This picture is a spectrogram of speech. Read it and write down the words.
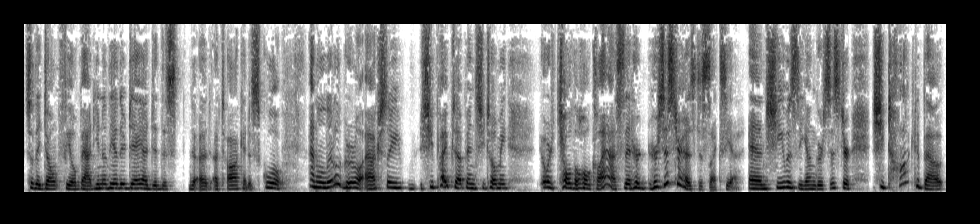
so they don't feel bad. You know, the other day I did this, a, a talk at a school and a little girl actually, she piped up and she told me, or told the whole class that her, her sister has dyslexia and she was the younger sister. She talked about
